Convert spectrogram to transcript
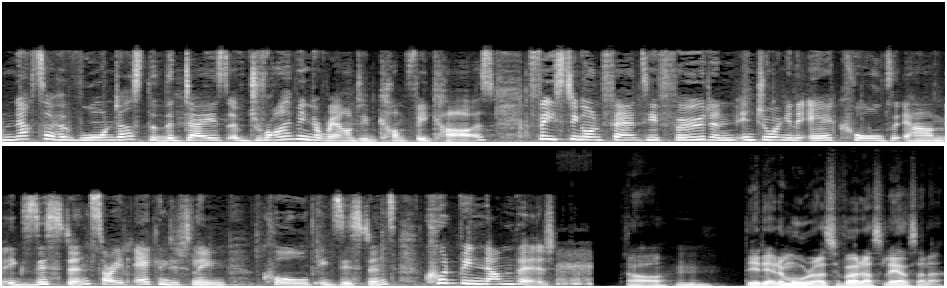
NASA have warned us that the days of driving around in comfy cars, feasting on fancy food, and enjoying an air cooled um, existence, sorry, an air conditioning cooled existence, could be numbered. Ja, det är det de oroar sig för, australiensarna.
